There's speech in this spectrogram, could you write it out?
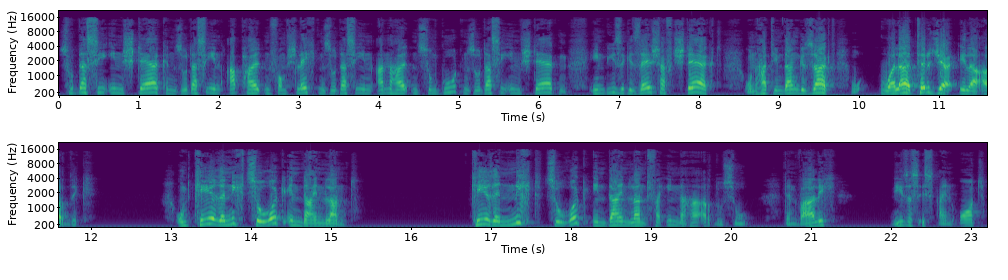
so dass sie ihn stärken, so dass sie ihn abhalten vom Schlechten, so dass sie ihn anhalten zum Guten, so dass sie ihn stärken, ihn diese Gesellschaft stärkt und hat ihm dann gesagt, wala terja ila ardik und kehre nicht zurück in dein Land. Kehre nicht zurück in dein Land, fa innaha ardusu, denn wahrlich, dieses ist ein Ort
